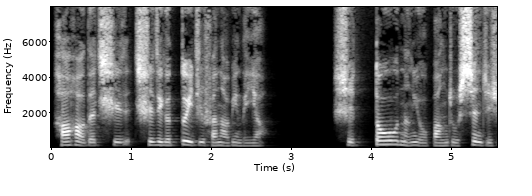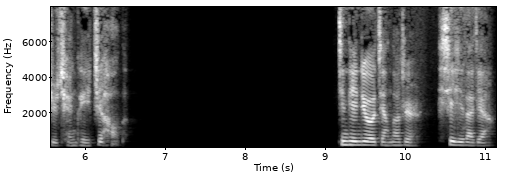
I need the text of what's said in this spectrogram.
好好的吃吃这个对治烦恼病的药，是都能有帮助，甚至是全可以治好的。今天就讲到这儿，谢谢大家。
